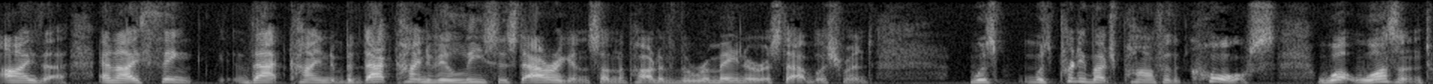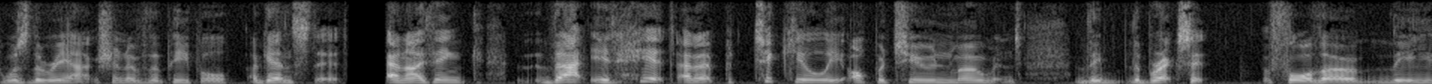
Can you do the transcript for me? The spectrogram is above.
either. And I think that kind of, but that kind of elitist arrogance on the part of the Remainer establishment was was pretty much par for the course. What wasn't was the reaction of the people against it. And I think that it hit at a particularly opportune moment, the the Brexit for the the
